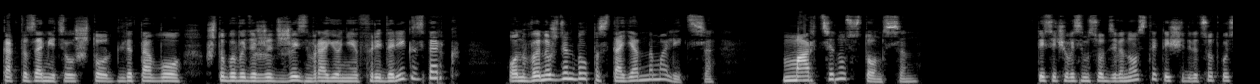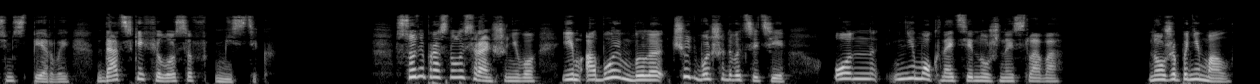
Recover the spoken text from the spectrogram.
как-то заметил, что для того, чтобы выдержать жизнь в районе Фредериксберг, он вынужден был постоянно молиться. Мартинус Томпсон. 1890-1981. Датский философ-мистик. Соня проснулась раньше него. Им обоим было чуть больше двадцати. Он не мог найти нужные слова, но уже понимал.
